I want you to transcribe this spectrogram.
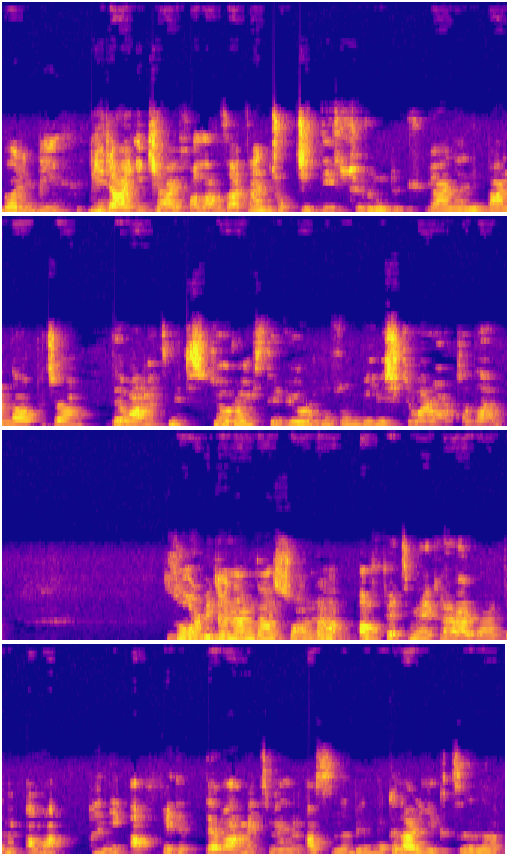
böyle bir, bir ay iki ay falan zaten çok ciddi süründük. Yani hani ben ne yapacağım? Devam etmek istiyorum, seviyorum. Uzun bir ilişki var ortada. Zor bir dönemden sonra affetmeye karar verdim ama hani affedip devam etmenin aslında beni ne kadar yıktığını,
